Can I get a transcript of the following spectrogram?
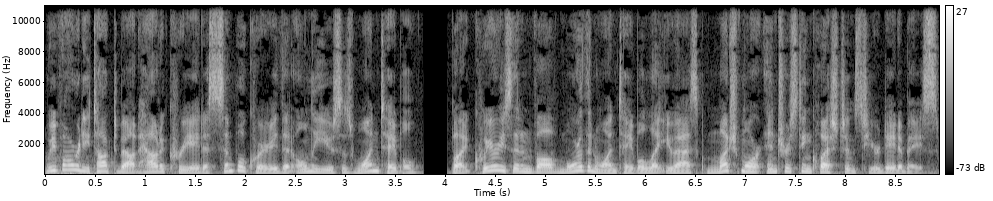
We've already talked about how to create a simple query that only uses one table, but queries that involve more than one table let you ask much more interesting questions to your database.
